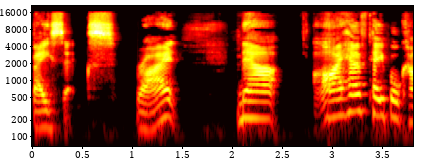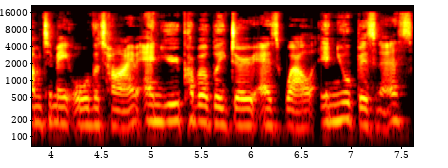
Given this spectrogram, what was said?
basics, right? Now, I have people come to me all the time, and you probably do as well in your business,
